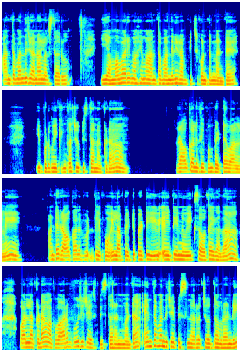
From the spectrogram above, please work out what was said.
అంతమంది జనాలు వస్తారు. ఈ అమ్మవారి మహిమ అంతమందిని రంపించుకుంటుందంటే ఇప్పుడు మీకు ఇంకా చూపిస్తాను అక్కడ. రావుకాల దీపం పెట్టే వాళ్ళని అంటే రావుకాల దీపం ఇలా పెట్టి పెట్టి ఎయిటీన్ వీక్స్ అవుతాయి కదా వాళ్ళు అక్కడ ఒక వారం పూజ చేపిస్తారనమాట ఎంతమంది చేపిస్తున్నారో చూద్దాం రండి.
